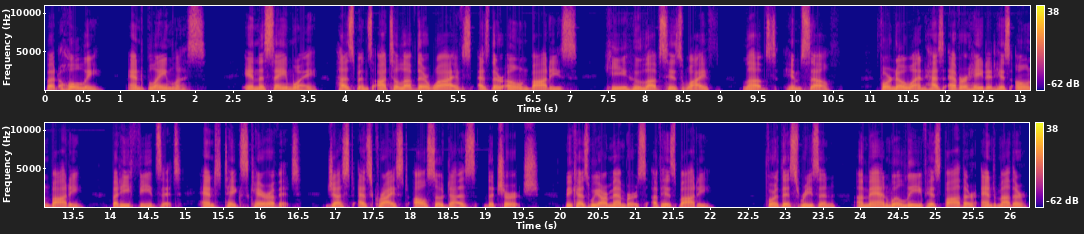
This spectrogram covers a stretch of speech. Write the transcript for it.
but holy and blameless. In the same way, husbands ought to love their wives as their own bodies. He who loves his wife loves himself. For no one has ever hated his own body, but he feeds it and takes care of it, just as Christ also does the church because we are members of his body. For this reason, a man will leave his father and mother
